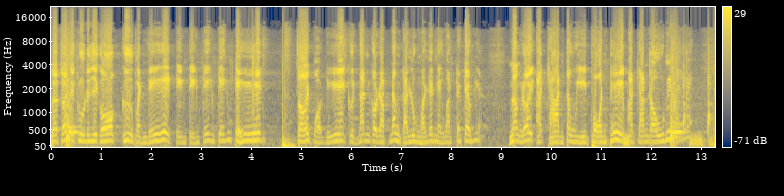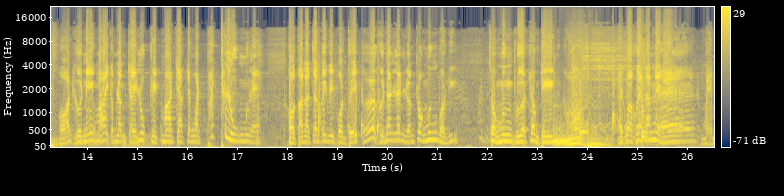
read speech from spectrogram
แล้วตอนที่ครูได้ยิงออกคือปันเดติงติงติงติงติงซอยพอดีคือนั่นก็รับนั่งตาลุงมาเล่นในวัดแถวๆเนี้ยนั่งเลยอาจารย์ตวีพรเทพอาจารย์เรานี่แหละอ่อนคืนนี้มาให้กำลังใจลูกศิษย์มาจากจังหวัดพัทลุงมึงแหละ อตอนอาจารย์ตวีพรเทพเออคืนนั้นเล่นเหลืองจ้องมึงพอดีจ้องมึงเปลือจ้องทิงอ๋อไอ้กว่าแควนนั้นเนี่ยแหม่ม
